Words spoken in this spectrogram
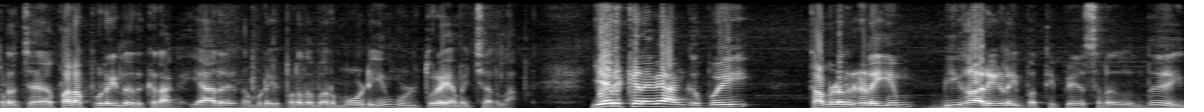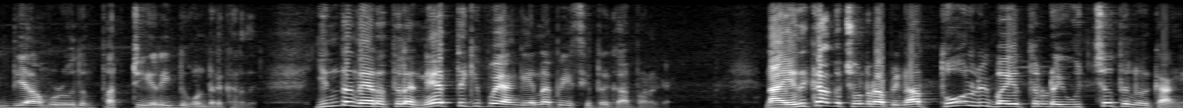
பிரச்ச பரப்புரையில் இருக்கிறாங்க. யார்? நம்முடைய பிரதமர் மோடியும் உள்துறை அமைச்சர்லாம். ஏற்கனவே அங்கே போய் தமிழர்களையும் பீகாரிகளையும் பற்றி பேசுனது வந்து இந்தியா முழுவதும் பற்றி எரிந்து கொண்டிருக்கிறது. இந்த நேரத்தில் நேற்றுக்கு போய் அங்கே என்ன பேசிகிட்டு இருக்கார் பாருங்க. நான் எதுக்காக சொல்கிறேன் அப்படின்னா தோல்வி பயத்தினுடைய உச்சத்தில் இருக்காங்க.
